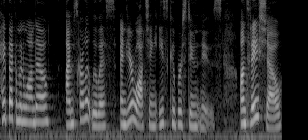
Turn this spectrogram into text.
Hey Beckham and Wando, I'm Scarlett Lewis, and you're watching East Cooper Student News. On today's show,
